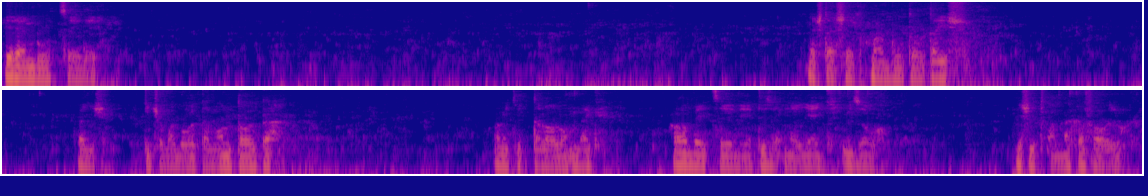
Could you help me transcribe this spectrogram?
Iremboot CD. És tessék, megbútolta is. Vagyis kicsomagolta, montolta. Amit itt találunk meg. HBCD 14.1 ISO. És itt vannak a fajok.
